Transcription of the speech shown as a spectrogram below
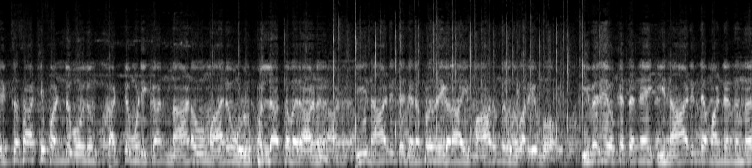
രക്തസാക്ഷി ഫണ്ട് പോലും കട്ടുമുടിക്കാൻ നാണവും മാനവും ഉളുപ്പില്ലാത്തവരാണ് ഈ നാടിന്റെ ജനപ്രതിനിധികളായി മാറുന്നത് എന്ന് പറയുമ്പോൾ ഇവരെയൊക്കെ തന്നെ ഈ നാടിന്റെ മണ്ണിൽ നിന്ന്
